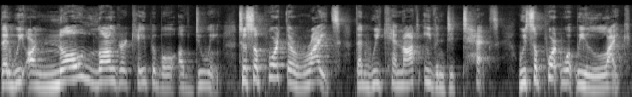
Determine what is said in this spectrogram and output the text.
that we are no longer capable of doing, to support the rights that we cannot even detect. We support what we like.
